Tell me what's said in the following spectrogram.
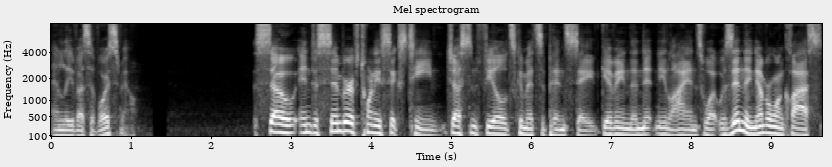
and leave us a voicemail. So in December of 2016, Justin Fields commits to Penn State, giving the Nittany Lions what was in the number one class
